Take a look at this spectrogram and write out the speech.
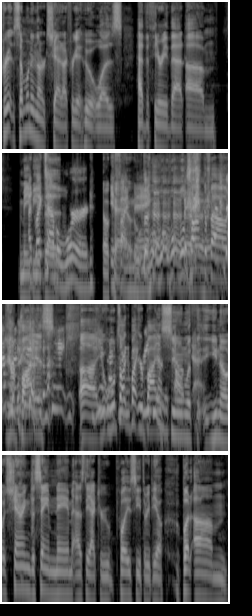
forget someone in our chat, I forget who it was, had the theory that um maybe I'd like to have a word, Okay, if I may. We'll, we'll- we'll talk about your what I'm saying. bias. Uh, because we'll talk about your bias soon with nostalgia. you know sharing the same name as the actor who plays C3PO. But um,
